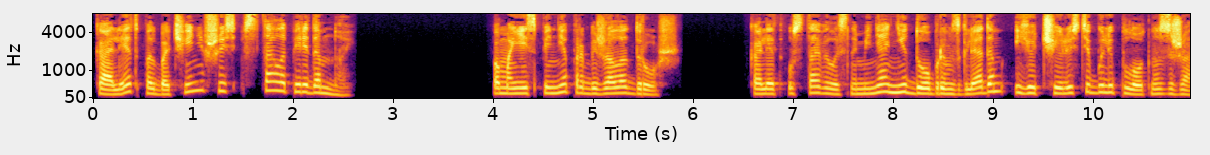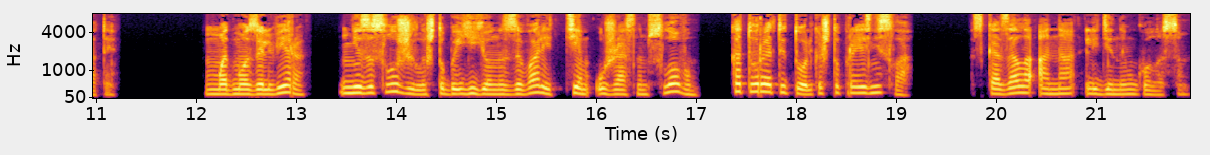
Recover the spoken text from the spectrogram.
Калет, подбочинившись, встала передо мной. По моей спине пробежала дрожь. Калет уставилась на меня недобрым взглядом, ее челюсти были плотно сжаты. Мадемуазель Вера не заслужила, чтобы ее называли тем ужасным словом, которое ты только что произнесла, сказала она ледяным голосом.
